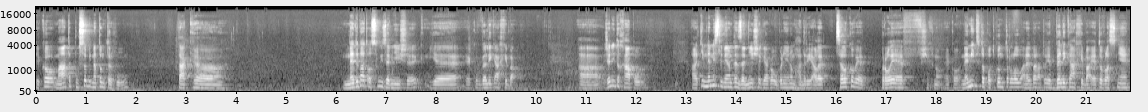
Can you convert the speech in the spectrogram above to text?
jako máte působit na tom trhu, tak uh, nedbat o svůj zevnějšek je jako veliká chyba. A ženy to chápou. Ale tím nemyslím jenom ten zevnějšek jako úplně jenom hadry, ale celkově projev, všechno. Jako nemít to pod kontrolou a nedbat na to je veliká chyba. Je to vlastně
